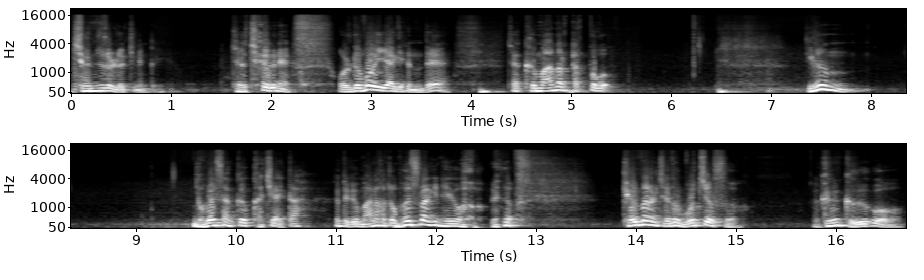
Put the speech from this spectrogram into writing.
전주를 느끼는 거예요. 제가 최근에 올드보이 이야기를 했는데 제가 그 만화를 딱 보고 이건 노벨상급 가치가 있다. 근데 그 만화가 좀 허술하긴 해요. 그래서 결말을 제대로 못 지었어. 그건 그거고,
